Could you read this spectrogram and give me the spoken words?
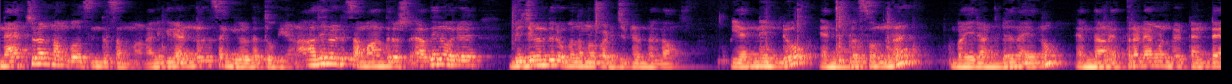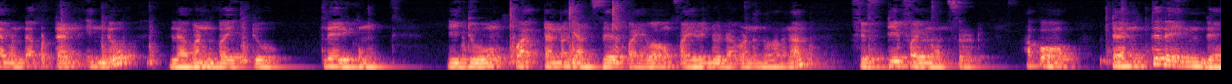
നാച്ചുറൽ നമ്പേഴ്സിന്റെ സമ്മാണ് അല്ലെങ്കിൽ എണ്ണൽ സംഖ്യകളുടെ തുകയാണ്. അതിനൊരു സമാന്തര അതിനൊരു ബീജഗണിത രൂപം നമ്മൾ പഠിച്ചിട്ടുണ്ടല്ലോ. എൻ ഇന്റു എൻ പ്ലസ് ഒന്ന് ബൈ രണ്ട് എന്നായിരുന്നു. എന്താണ്? എത്ര ഡാം ഉണ്ട്? ടെൻ ഡാം ഉണ്ട്. അപ്പൊ ten into eleven by two ഇത്രയായിരിക്കും. ഈ ടൂവും ടെൻ ക്യാൻസൽ ചെയ്ത് ഫൈവ് ആവും. ഫൈവ് ഇന്റു ലെവൻ എന്ന് പറഞ്ഞാൽ ഫിഫ്റ്റി ഫൈവ് ആൻസർ കിട്ടും അപ്പോൾ ടെൻത്ത് ലൈനിന്റെ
